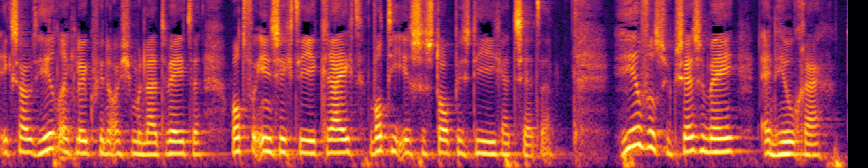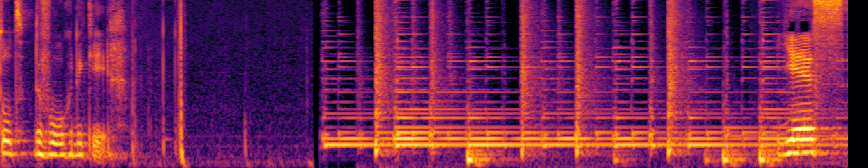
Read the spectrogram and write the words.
Ik zou het heel erg leuk vinden als je me laat weten wat voor inzichten je krijgt, wat die eerste stap is die je gaat zetten. Heel veel succes ermee en heel graag tot de volgende keer. Yes,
